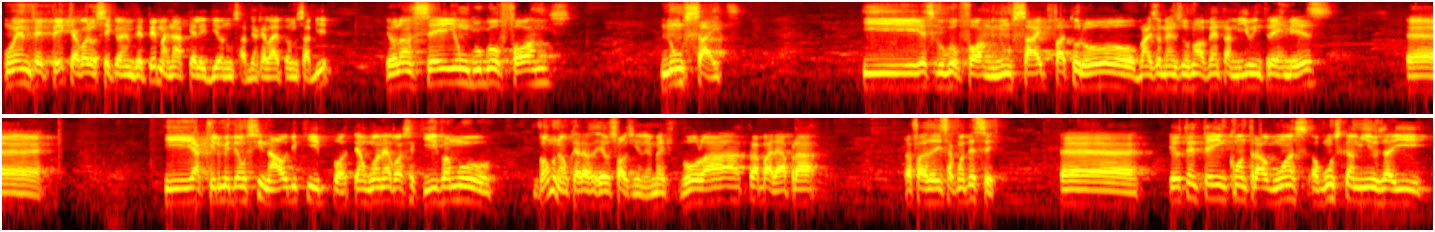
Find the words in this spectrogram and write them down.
um MVP, que agora eu sei que é um MVP, mas naquele dia eu não sabia, naquela época eu não sabia. Eu lancei um Google Forms num site. E esse Google Forms num site faturou mais ou menos uns 90 mil em três meses. É, e aquilo me deu um sinal de que, pô, tem algum negócio aqui, vamos. Vamos não, que era eu sozinho, né? Mas vou lá trabalhar para fazer isso acontecer. É, eu tentei encontrar algumas, alguns caminhos aí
